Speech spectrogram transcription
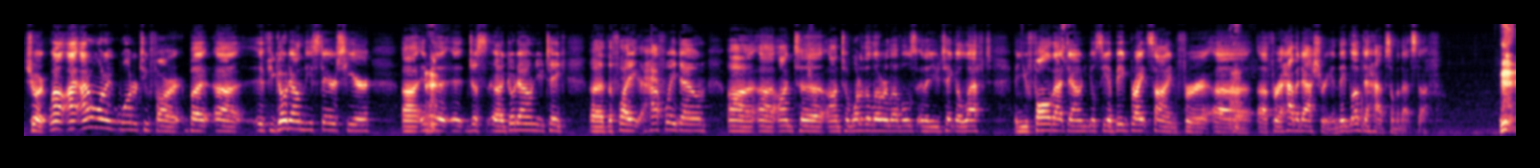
Sure. Well, I, I don't want to wander too far, but uh, if you go down these stairs here, uh, into uh, just uh, go down, you take uh, the flight halfway down uh, uh, onto onto one of the lower levels, and then you take a left, and you follow that down. You'll see a big bright sign for uh, uh, for a haberdashery, and they'd love to have some of that stuff. Yeah.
